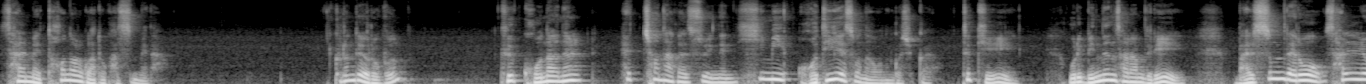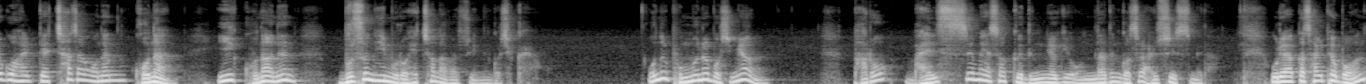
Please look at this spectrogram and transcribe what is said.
삶의 터널과도 같습니다. 그런데 여러분, 그 고난을 헤쳐나갈 수 있는 힘이 어디에서 나오는 것일까요? 특히 우리 믿는 사람들이 말씀대로 살려고 할 때 찾아오는 고난, 이 고난은 무슨 힘으로 헤쳐나갈 수 있는 것일까요? 오늘 본문을 보시면 바로 말씀에서 그 능력이 온다는 것을 알 수 있습니다. 우리 아까 살펴본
